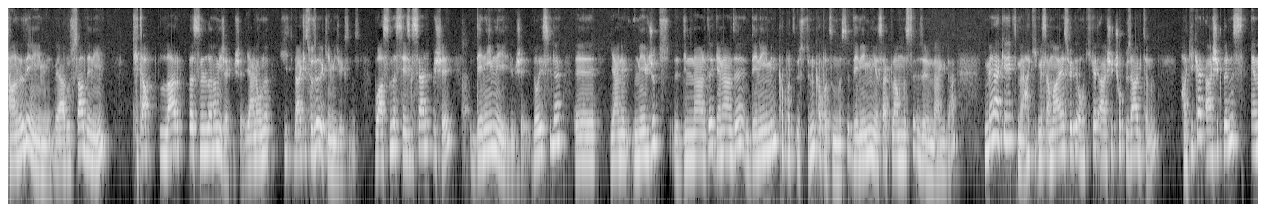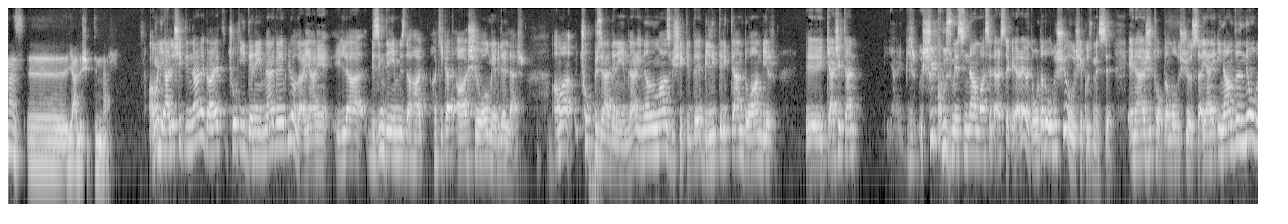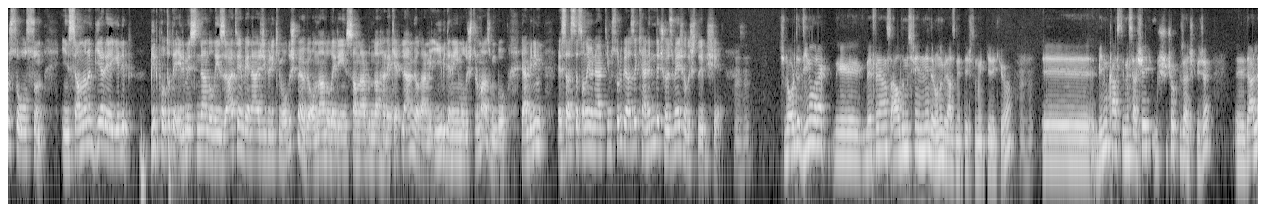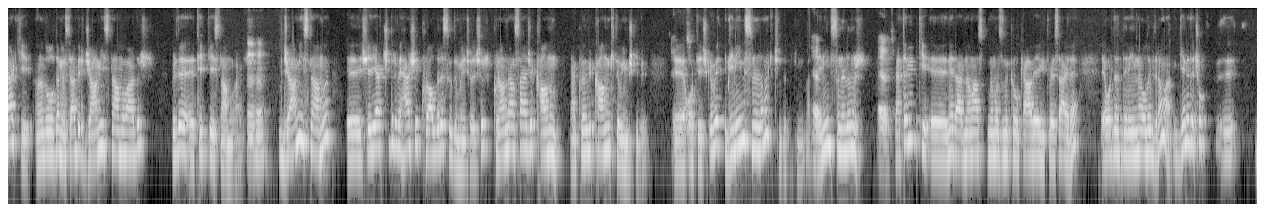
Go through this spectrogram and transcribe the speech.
tanrı deneyimi veya ruhsal deneyim kitaplarla sınırlanamayacak bir şey. Yani onu hiç, belki söze dökemeyeceksiniz. Bu aslında sezgisel bir şey, deneyimle ilgili bir şey. Dolayısıyla e, yani mevcut dinlerde genelde deneyimin kapat üstünün kapatılması, deneyimin yasaklanması üzerinden giden. Merak etme. Hakik mesela Mahir'in söylediği o hakikat aşığı çok güzel bir tanım. Hakikat aşıklarını sevmez e, yerleşik dinler. Ama Çünkü... yerleşik dinler de gayet çok iyi deneyimler verebiliyorlar. Yani illa bizim deyimimizde ha- hakikat aşığı olmayabilirler. Ama çok güzel deneyimler. inanılmaz bir şekilde birliktelikten doğan bir e, gerçekten yani bir ışık huzmesinden bahsedersek eğer evet orada da oluşuyor o ışık huzmesi. Enerji toplamı oluşuyorsa yani inandığın ne olursa olsun insanların bir araya gelip bir potada erimesinden dolayı zaten bir enerji birikimi oluşmuyor ve ondan dolayı da insanlar bundan hareketlenmiyorlar mı? İyi bir deneyim oluşturmaz mı bu? Yani benim esas da sana yönelttiğim soru biraz da kendimin de çözmeye çalıştığı bir şey. Hı hı. Şimdi orada din olarak e, referans aldığımız şey nedir onu biraz netleştirmek gerekiyor. Hı hı. E, benim kastım mesela şey şu çok güzel açıklayacak. E, derler ki Anadolu'da mesela bir cami İslamı vardır bir de e, tekke İslamı vardır. Hı hı. Cami İslamı e, şeriatçıdır ve her şey kurallara sığdırmaya çalışır. Kur'an'dan sadece kanun yani Kur'an bir kanun kitabıymış gibi e, ortaya çıkıyor ve deneyimi sınırlamak içindir bütün bunlar. Evet. Deneyim sınırlanır. Evet. Yani tabii ki e, ne der namaz namazını kıl kahveye git vesaire. E, orada da deneyimler olabilir ama gene de çok e,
